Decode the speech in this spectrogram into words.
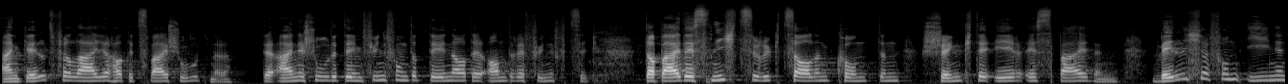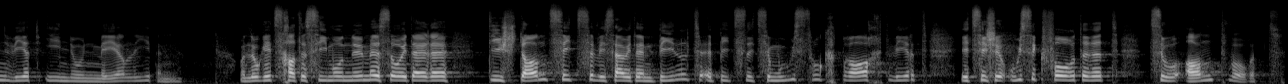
Ein Geldverleiher hatte zwei Schuldner. Der eine schuldete ihm 500 Denar, der andere 50. Da beide es nicht zurückzahlen konnten, schenkte er es beiden. Welcher von ihnen wird ihn nun mehr lieben? Und schau, jetzt kann der Simon nicht mehr so in dieser Distanz sitzen, wie es auch in dem Bild ein bisschen zum Ausdruck gebracht wird. Jetzt ist er herausgefordert zur Antwort.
